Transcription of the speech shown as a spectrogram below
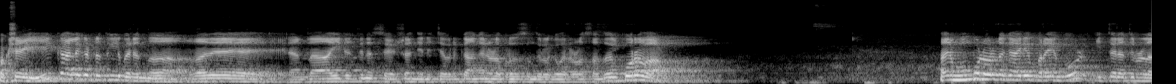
പക്ഷേ ഈ കാലഘട്ടത്തിൽ വരുന്ന അതായത് രണ്ടായിരത്തിന് ശേഷം ജനിച്ചവർക്ക് അങ്ങനെയുള്ള പ്രതിസന്ധികളൊക്കെ വരാനുള്ള സാധ്യതകൾ കുറവാണ്. അതിന് മുമ്പുള്ള കാര്യം പറയുമ്പോൾ ഇത്തരത്തിലുള്ള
